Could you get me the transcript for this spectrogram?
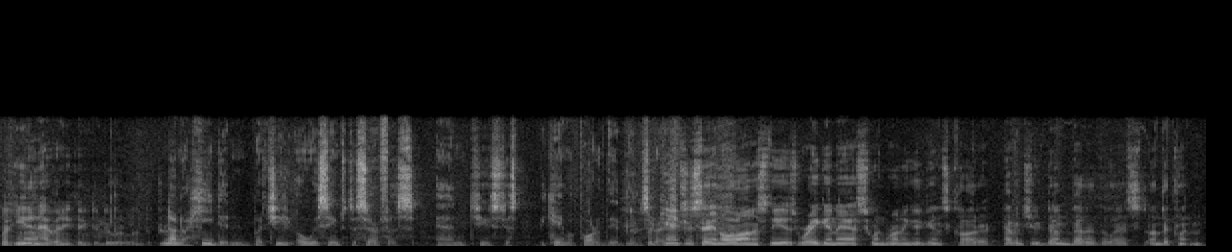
But he didn't have anything to do with Linda Tripp. No, no, he didn't, but she always seems to surface, and she's just became a part of the administration. But can't you say, in all honesty, as Reagan asked when running against Carter, haven't you done better the last under Clinton?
